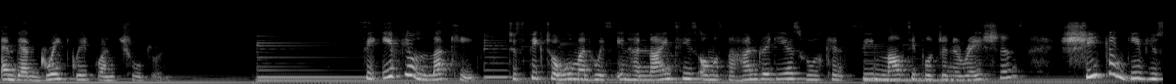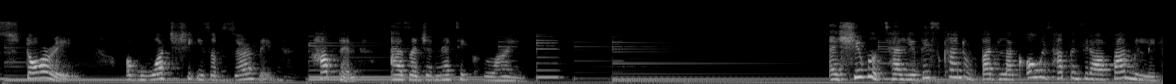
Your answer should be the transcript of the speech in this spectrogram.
and their great great grandchildren. See, if you're lucky to speak to a woman who is in her 90s, almost 100 years, who can see multiple generations, she can give you stories of what she is observing happen as a genetic line. And she will tell you this kind of bad luck always happens in our family.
